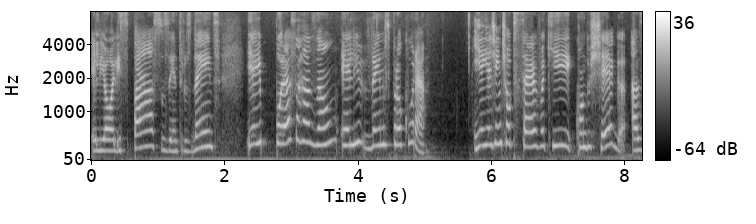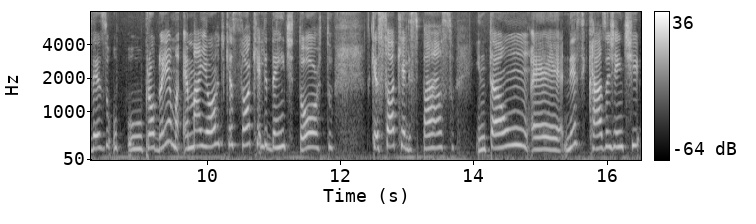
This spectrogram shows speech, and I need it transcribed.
ele olha espaços entre os dentes, e aí, por essa razão, ele vem nos procurar. E aí a gente observa que quando chega, às vezes o, o problema é maior do que só aquele dente torto, do que só aquele espaço. Então, é, nesse caso, a gente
